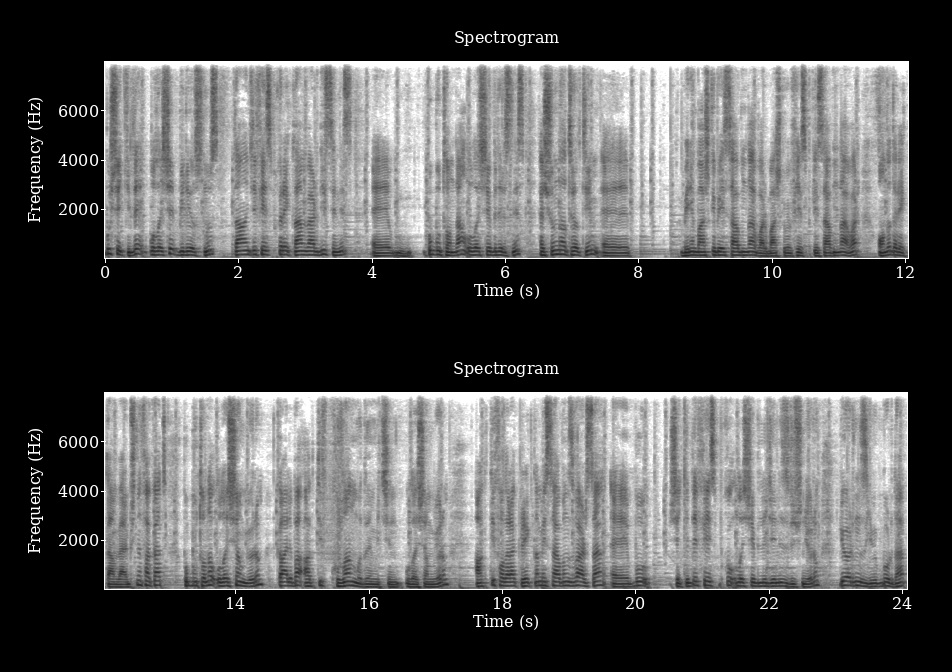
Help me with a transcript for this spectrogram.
Bu şekilde ulaşabiliyorsunuz. Daha önce Facebook'a reklam verdiyseniz e, bu butondan ulaşabilirsiniz. Ha şunu da hatırlatayım. E, benim başka bir hesabım daha var. Başka bir Facebook hesabım daha var. Onda da reklam vermiştim. Fakat bu butona ulaşamıyorum. Galiba aktif kullanmadığım için ulaşamıyorum. Aktif olarak reklam hesabınız varsa e, bu şekilde Facebook'a ulaşabileceğinizi düşünüyorum. Gördüğünüz gibi burada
